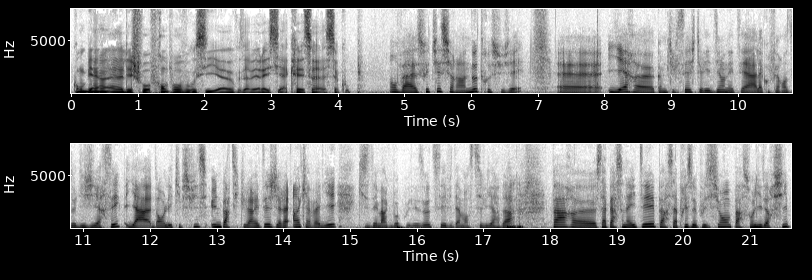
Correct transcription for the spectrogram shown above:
combien les chevaux feront pour vous si vous avez réussi à créer ce, ce couple. On va switcher sur un autre sujet. Euh, hier, euh, comme tu le sais, je te l'ai dit, on était à la conférence de l'IJRC. Il y a dans l'équipe suisse une particularité, je dirais un cavalier qui se démarque beaucoup des autres, c'est évidemment Steve Garda, mm -hmm. par euh, sa personnalité, par sa prise de position, par son leadership.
